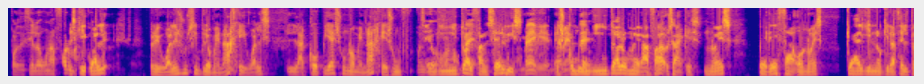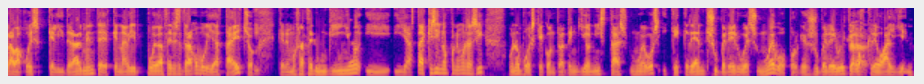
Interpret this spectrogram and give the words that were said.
por decirlo de alguna forma. Es que igual pero igual es un simple homenaje, igual es, la copia es un homenaje, es un, guiñito al fanservice. es como un guiñito a los megafans, o sea, que no es pereza o no es que alguien no quiera hacer el trabajo, es que literalmente es que nadie puede hacer ese trabajo porque ya está hecho. Queremos hacer un guiño y, ya está. Es que si no ponemos así, bueno, pues que contraten guionistas nuevos y que crean superhéroes nuevos, porque esos superhéroes ya los creó alguien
